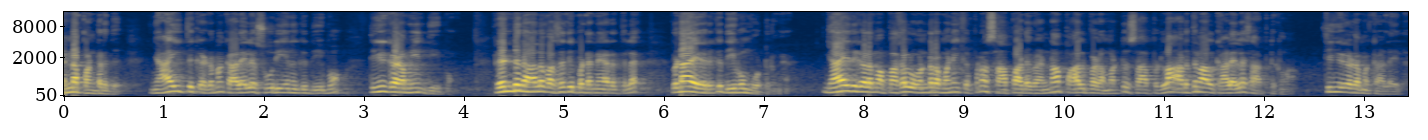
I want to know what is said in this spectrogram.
என்ன பண்ணுறது ஞாயிற்றுக்கிழமை காலையில் சூரியனுக்கு தீபம் திங்கக்கிழமையும் தீபம். ரெண்டு நாளும் வசதிப்பட்ட நேரத்தில் விநாயகருக்கு தீபம் போட்டுருங்க. ஞாயிற்றுக்கிழமை பகல் ஒன்றரை மணிக்கு அப்புறம் சாப்பாடு வேண்டாம் பால் பழம் மட்டும் சாப்பிடலாம். அடுத்த நாள் காலையில் சாப்பிட்டுக்கலாம். திங்கக்கிழமை காலையில்.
